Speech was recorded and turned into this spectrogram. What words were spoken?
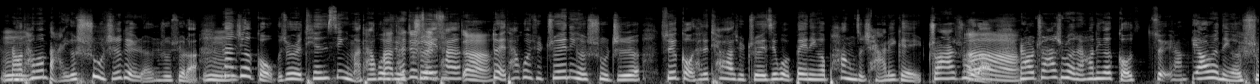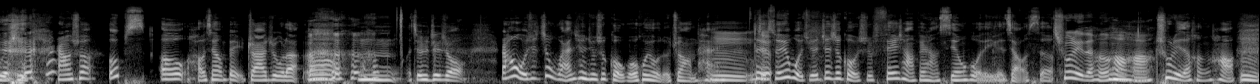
然后嗯他们把一个树枝给扔出去了。嗯那这个狗不就是天性嘛？它会啊，去追它。啊，对，它会去追那个树枝，所以狗它就跳下去追，结果被那个胖子查理给抓住了。啊然后抓住了，然后那个狗嘴上叼着那个树枝，然后说：“Oops，哦，好像被抓住了。”哦，嗯，就是这种。然后我觉得这完全就是狗狗会有的状态。嗯，对，所以我觉得这只狗是非常非常鲜活的一个角色，处理的很好嗯哈，处理的很好。嗯，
